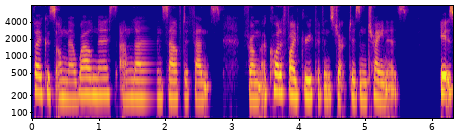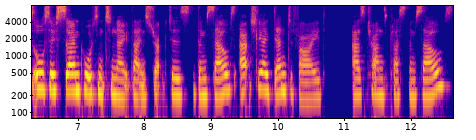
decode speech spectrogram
focus on their wellness, and learn self defense from a qualified group of instructors and trainers. It is also so important to note that instructors themselves actually identified as trans plus themselves,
